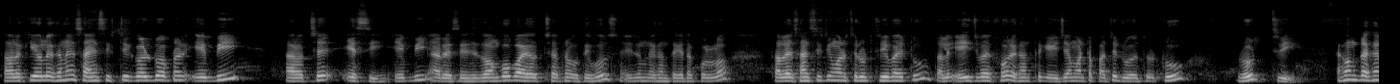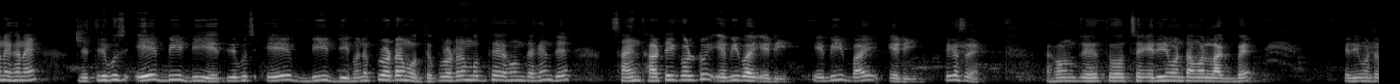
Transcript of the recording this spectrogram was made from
তাহলে কি হলো এখানে? সাইন সিক্সটি ইকুয়াল টু আপনার এবি আর হচ্ছে এসি এবি আর এসি লম্ব বাই হচ্ছে আপনার অতিভুজ, এই জন্য এখান থেকে এটা করল। তাহলে সাইন সিক্সটি মান হচ্ছে রুট থ্রি বাই টু তাহলে এইচ বাই ফোর এখান থেকে এইচ মানটা পাচ্ছি টু রুট থ্রি এখন দেখেন এখানে যে ত্রিভুজ এ বি ডি এ ত্রিভুজ এ বি ডি মানে পুরোটার মধ্যে পুরোটার মধ্যে এখন দেখেন যে sine thirty equal to A B by AD A B by AD ঠিক আছে? এখন যেহেতু হচ্ছে এডি মানটা আমার লাগবে এডি মানটা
